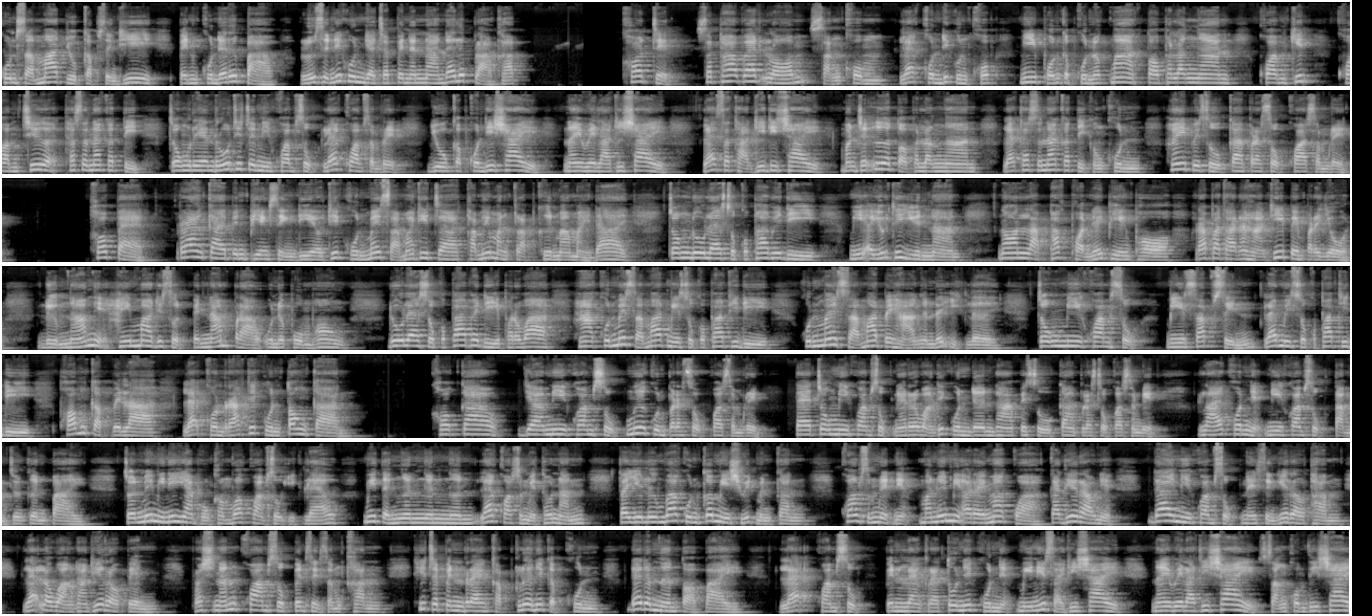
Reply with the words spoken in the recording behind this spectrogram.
คุณสามารถอยู่กับสิ่งที่เป็นคุณได้หรือเปล่า หรือสิ่งที่คุณอยากจะเป็นนานๆได้หรือเปล่าครับข้อ 7 สภาพแวดล้อม สังคม และคนที่คุณคบ มีผลกับคุณมาก ๆ ต่อพลังงาน ความคิด ความเชื่อ ทัศนคติ จงเรียนรู้ที่จะมีความสุขและความสำเร็จอยู่กับคนที่ใช่ ในเวลาที่ใช่ และสถานที่ที่ใช่ มันจะเอื้อต่อพลังงาน และทัศนคติของคุณ ให้ไปสู่การประสบความสำเร็จ ข้อ 8 ร่างกายเป็นเพียงสิ่งเดียวที่คุณไม่สามารถที่จะทำให้มันกลับคืนมาใหม่ได้ จงดูแลสุขภาพให้ดี มีอายุที่ยืนนาน นอนหลับพักผ่อนให้เพียงพอ รับประทานอาหารที่เป็นประโยชน์ ดื่มน้ำเนี่ยให้มากที่สุดเป็นน้ำเปล่าอุณหภูมิห้อง ดูแลสุขภาพให้ดี เพราะว่าหากคุณไม่สามารถมีสุขภาพที่ดี คุณไม่สามารถไปหาเงินได้อีกเลย จงมีความสุขมีทรัพย์สินและมีสุขภาพที่ดี พร้อมกับเวลาและคนรักที่คุณต้องการ ข้อ 9 อย่ามีความสุขเมื่อคุณประสบความสำเร็จ แต่จงมีความสุขในระหว่างที่คุณเดินทางไปสู่การประสบความสำเร็จ หลายคนเนี่ยมีความสุขต่ำจนเกินไป จนไม่มีนิยามของคำว่าความสุขอีกแล้ว มีแต่เงินเงินเงินและความสำเร็จเท่านั้น แต่อย่าลืมว่าคุณก็มีชีวิตเหมือนกัน ความสำเร็จเนี่ยมันไม่มีอะไรมากกว่า การที่เราเนี่ยได้มีความสุขในสิ่งที่เราทำและระหว่างทางที่เราเป็น เพราะฉะนั้นความสุขเป็นสิ่งสำคัญ ที่จะเป็นแรงขับเคลื่อนให้กับคุณ ได้ดำเนินต่อไป และความสุขเป็นแรงกระตุ้นให้คุณเนี่ยมีนิสัยที่ใช่ ในเวลาที่ใช่ สังคมที่ใช่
